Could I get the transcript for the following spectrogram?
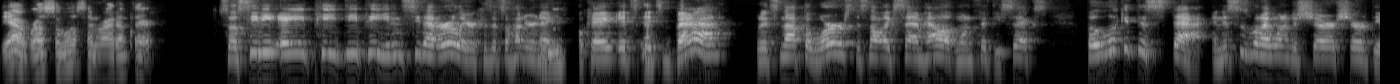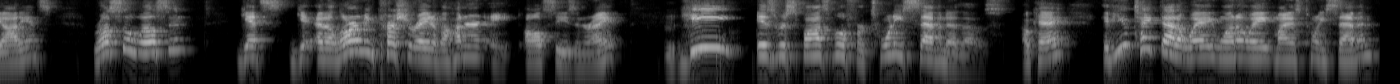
Yeah, Russell Wilson right up there. So the You didn't see that earlier because it's 108. Mhm. Okay, it's it's bad, but it's not the worst. It's not like Sam Howell at 156. But look at this stat, and this is what I wanted to share share with the audience. Russell Wilson gets get an alarming pressure rate of 108 all season, right? Mhm. He is responsible for 27 of those. Okay, if you take that away, 108 minus 27,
